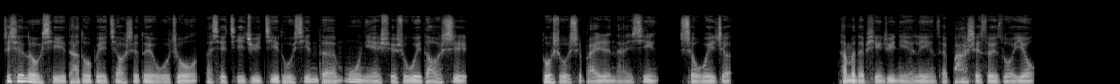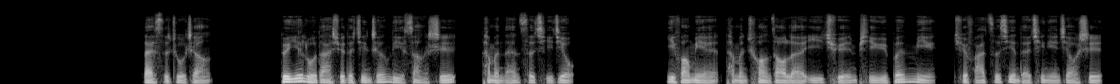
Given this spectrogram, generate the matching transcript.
这些陋习大多被教师队伍中那些极具嫉妒心的暮年学术卫道士，多数是白人男性，守卫者。他们的平均年龄在八十岁左右。赖斯主张，对耶鲁大学的竞争力丧失，他们难辞其咎。一方面，他们创造了一群疲于奔命、缺乏自信的青年教师，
